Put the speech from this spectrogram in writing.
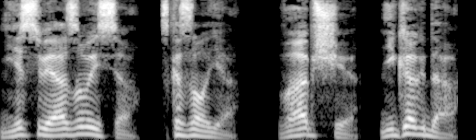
«Не связывайся», — сказал я. «Вообще, никогда».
